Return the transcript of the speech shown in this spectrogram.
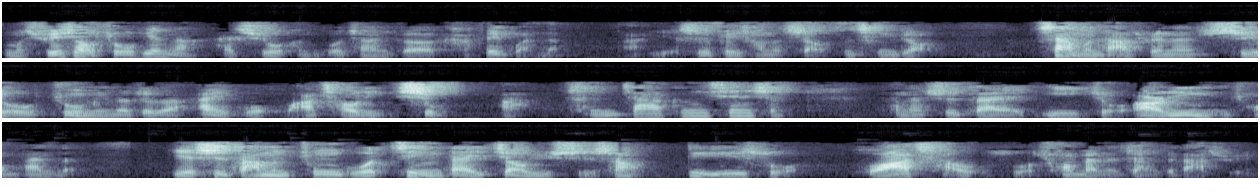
那么学校周边呢，还是有很多这样一个咖啡馆的啊，也是非常的小资情调。厦门大学呢，是由著名的这个爱国华侨领袖啊陈嘉庚先生，他呢是在一九二一年创办的，也是咱们中国近代教育史上第一所华侨所创办的这样一个大学。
